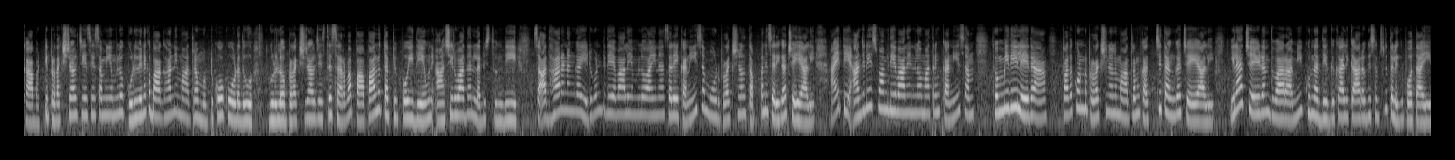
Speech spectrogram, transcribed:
కాబట్టి ప్రదక్షిణాలు చేసి సమయంలో గుడి వెనుక భాగాన్ని మాత్రం ముట్టుకోకూడదు. గుడిలో ప్రదక్షిణాలు చేస్తే సర్వ పాపాలు తప్పిపోయి దేవుని ఆశీర్వాదం లభిస్తుంది. సాధారణంగా ఎటువంటి దేవాలయంలో అయినా సరే కనీసం మూడు ప్రదక్షిణలు తప్పనిసరిగా చేయాలి. అయితే ఆంజనేయ స్వామి దేవాలయంలో మాత్రం కనీసం తొమ్మిది లేదా పదకొండు ప్రదక్షిణలు మాత్రం ఖచ్చితంగా చేయాలి. ఇలా చేయడం ద్వారా మీకున్న దీర్ఘకాలిక ఆరోగ్య సమస్యలు తొలగిపోతాయి.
